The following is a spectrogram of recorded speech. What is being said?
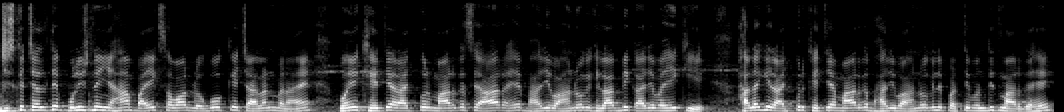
जिसके चलते पुलिस ने यहाँ बाइक सवार लोगों के चालान बनाए। वहीं खेतिया राजपुर मार्ग से आ रहे भारी वाहनों के खिलाफ भी कार्यवाही की। हालाँकि राजपुर खेतिया मार्ग भारी वाहनों के लिए प्रतिबंधित मार्ग है।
